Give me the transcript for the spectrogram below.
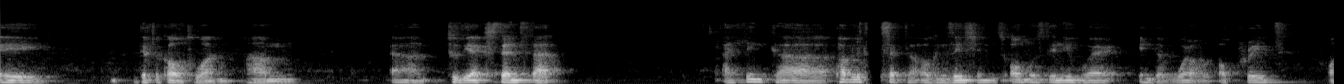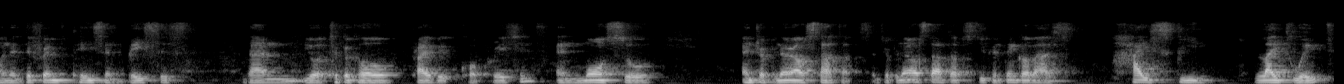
a difficult one um, uh, to the extent that I think uh, public sector organizations almost anywhere in the world operate on a different pace and basis than your typical private corporations and more so entrepreneurial startups. Entrepreneurial startups you can think of as high speed, lightweight,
